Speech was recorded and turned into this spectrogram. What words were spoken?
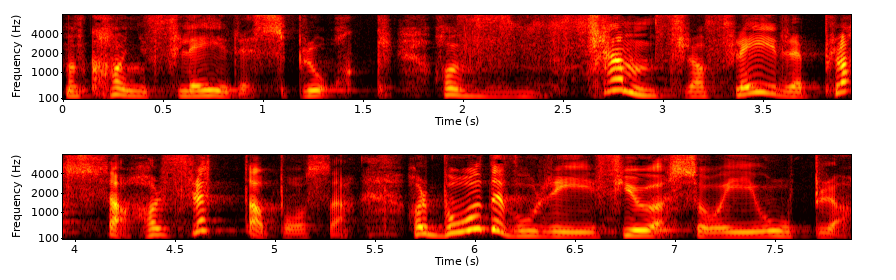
Man kan flere språk. Har Kommer fra flere plasser. Har flytta på seg. Har både vært i fjøs og i opera.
